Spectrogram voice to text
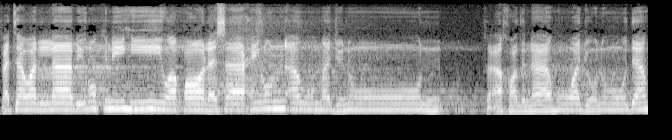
فتولى بركنه وقال ساحر أو مجنون. فأخذناه وجنوده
